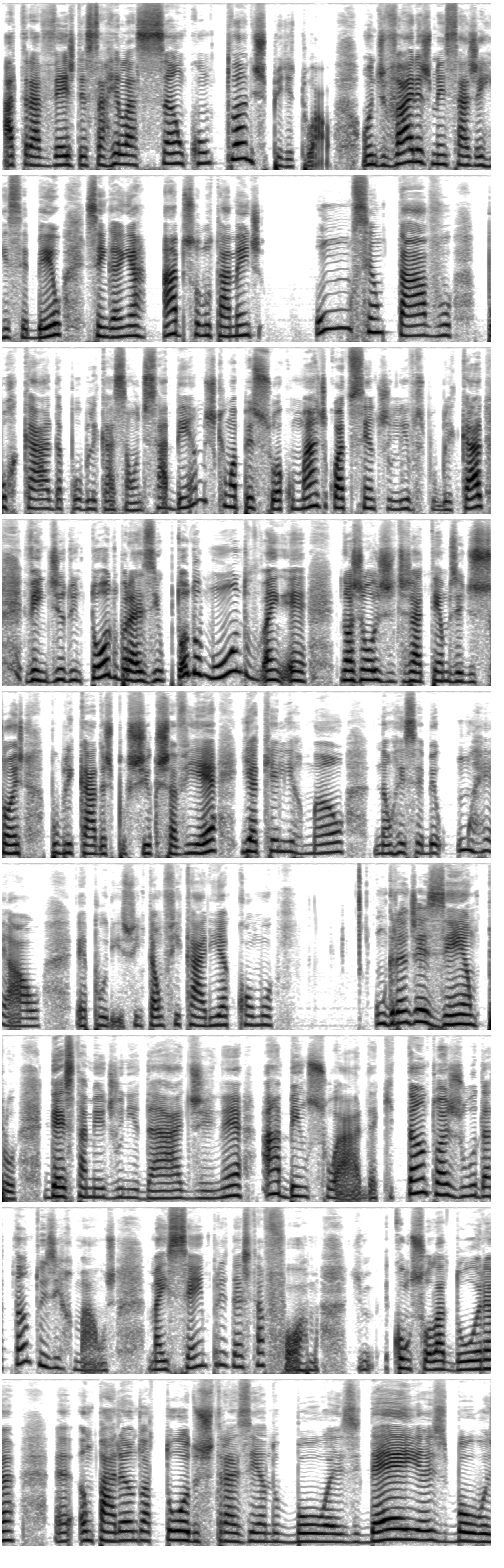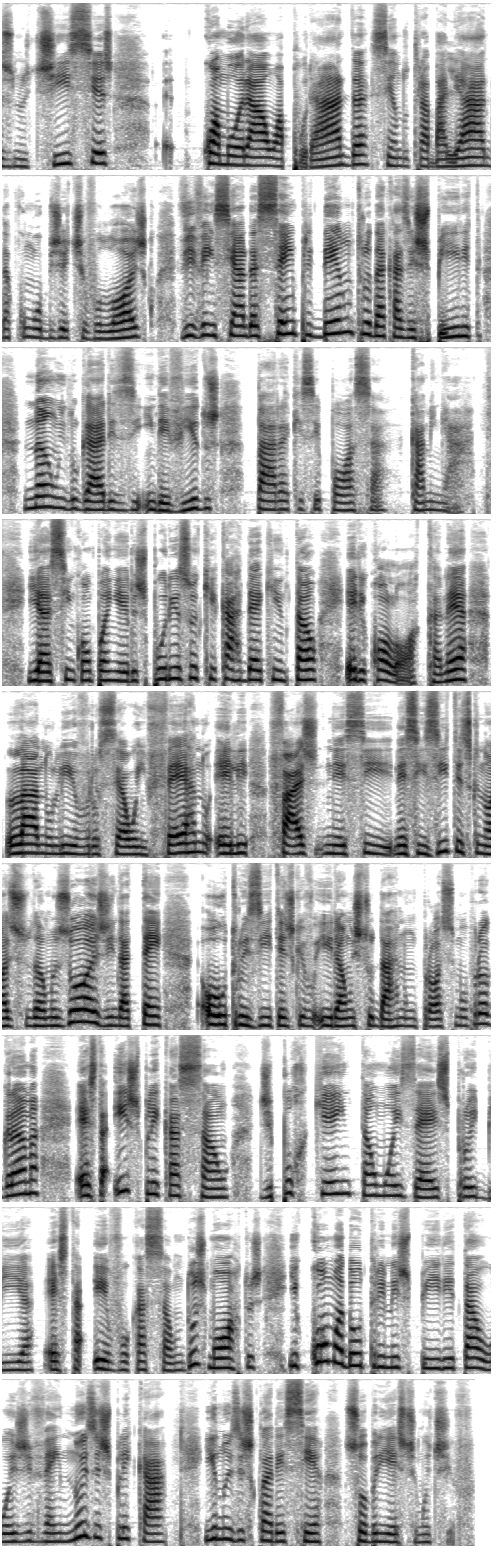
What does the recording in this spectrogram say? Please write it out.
através dessa relação com o plano espiritual, onde várias mensagens recebeu sem ganhar absolutamente um centavo por cada publicação, onde sabemos que uma pessoa com mais de 400 livros publicados, vendido em todo o Brasil, todo mundo, é, nós hoje já temos edições publicadas por Chico Xavier e aquele irmão não recebeu um real é, por isso. Então ficaria como um grande exemplo desta mediunidade, né, abençoada, que tanto ajuda tantos irmãos, mas sempre desta forma, consoladora, eh, amparando a todos, trazendo boas ideias, boas notícias, eh, com a moral apurada, sendo trabalhada com um objetivo lógico, vivenciada sempre dentro da casa espírita, não em lugares indevidos, para que se possa caminhar. E assim, companheiros, por isso que Kardec então ele coloca, né, lá no livro Céu e Inferno, ele faz nesse nesses itens que nós estudamos hoje, ainda tem outros itens que irão estudar num próximo programa, esta explicação de por que então Moisés proibia esta evocação dos mortos e como a doutrina espírita hoje vem nos explicar e nos esclarecer sobre este motivo.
